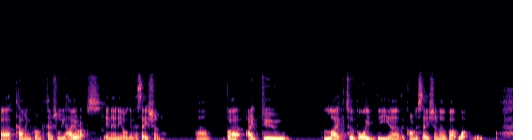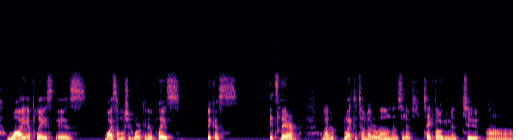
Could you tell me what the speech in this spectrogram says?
uh, coming from potentially higher ups in any organization. Um, but I do like to avoid the uh, the conversation about what why a place is why someone should work in a place because it's there. And I'd like to turn that around and sort of take the argument to uh,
